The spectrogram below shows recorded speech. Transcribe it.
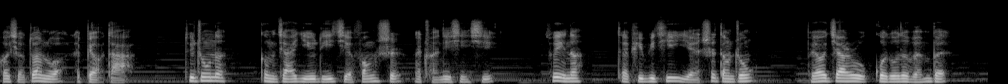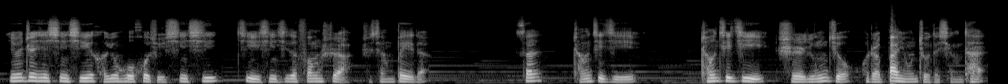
和小段落来表达，最终呢更加易于理解方式来传递信息。所以呢，在 PPT 演示当中，不要加入过多的文本，因为这些信息和用户获取信息、记忆信息的方式啊是相悖的。三、长期记忆，长期记忆是永久或者半永久的形态。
